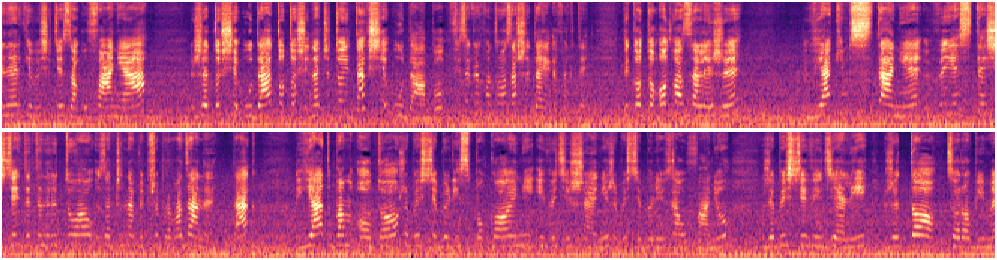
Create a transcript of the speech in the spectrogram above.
energii wyślecie zaufania, że to się uda, to to się, znaczy to i tak się uda, bo fizyka kwantowa zawsze daje efekty. Tylko to od Was zależy, w jakim stanie Wy jesteście, gdy ten rytuał zaczyna być przeprowadzany, tak? Ja dbam o to, żebyście byli spokojni i wyciszeni, żebyście byli w zaufaniu, żebyście wiedzieli, że to, co robimy,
